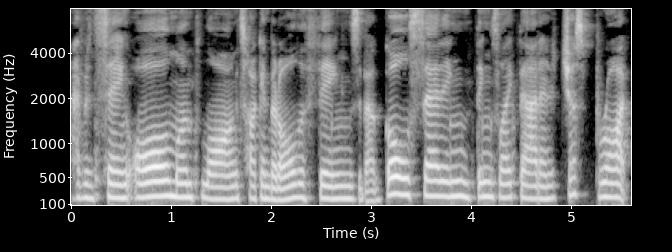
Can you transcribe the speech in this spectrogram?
I've been saying all month long, talking about all the things about goal setting, things like that. And it just brought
